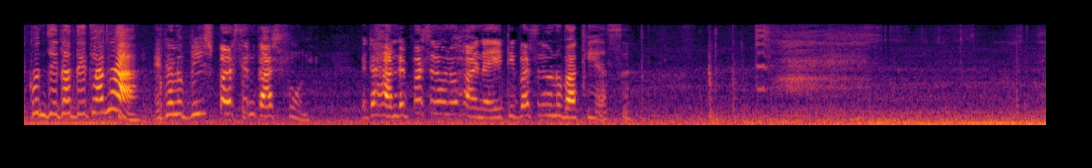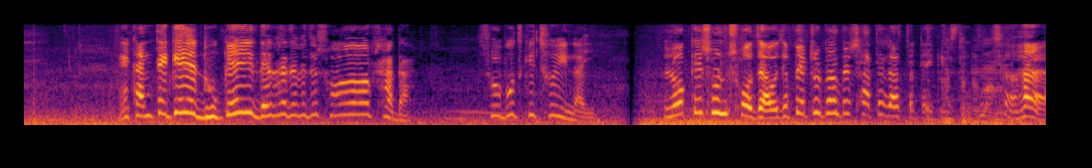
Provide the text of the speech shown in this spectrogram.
এখন যেটা দেখলাম না এটা হলো বিশ পার্সেন্ট কাশফুল। এটা হান্ড্রেড পার্সেন্ট এখনও হয় না এইটি পার্সেন্ট এখনও বাকি আছে। এখান থেকে ঢুকেই দেখা যাবে যে সব সাদা সবুজ কিছুই নাই। লোকেশন সোজা ওই যে পেট্রোল পাম্পের সাথে রাস্তাটাই কিন্তু। বুঝছ? হ্যাঁ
